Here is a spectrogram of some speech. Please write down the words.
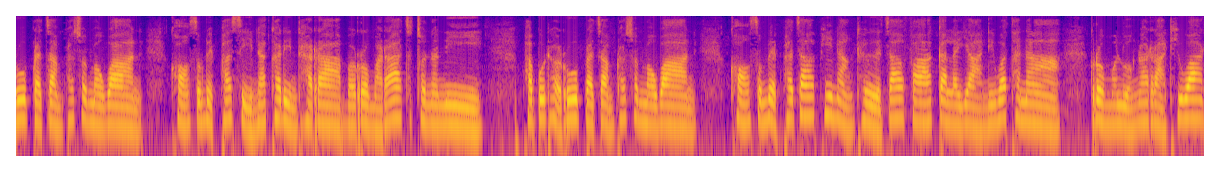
รูปประจำพระชนมวาน ของสมเด็จพระศรีนครินทรา บรมราชชนนี พระพุทธรูปประจำพระชนมวาน ของสมเด็จพระเจ้าพี่นางเธอเจ้าฟ้ากัลยาณิวัฒนา กรมหลวงนราธิวาส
